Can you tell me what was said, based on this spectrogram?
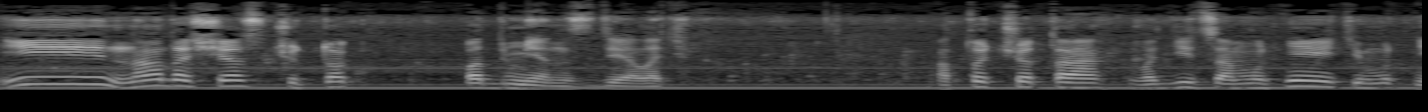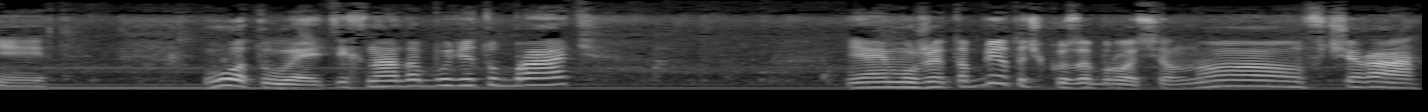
И надо сейчас чуток подмен сделать. А то что-то водица мутнеет и мутнеет. Вот у этих надо будет убрать. Я им уже таблеточку забросил, но вчера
